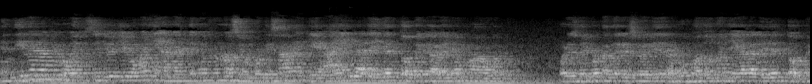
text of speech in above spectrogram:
Entienden lo que voy. Entonces yo llego mañana y tengo información porque saben que hay la ley del tope John Mauer. Por eso es importante el eso del liderazgo. Cuando uno llega a la ley del tope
